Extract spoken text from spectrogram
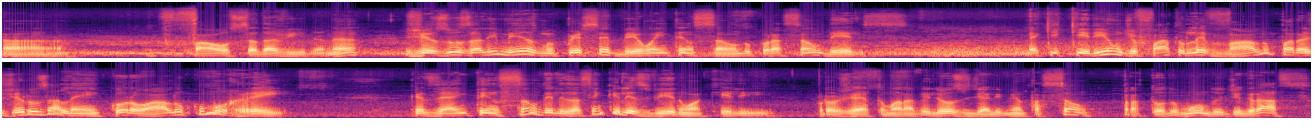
ah, falsa da vida, né? Jesus ali mesmo percebeu a intenção do coração deles é que queriam de fato levá-lo para Jerusalém, coroá-lo como rei. Quer dizer, a intenção deles, assim que eles viram aquele projeto maravilhoso de alimentação para todo mundo, de graça,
